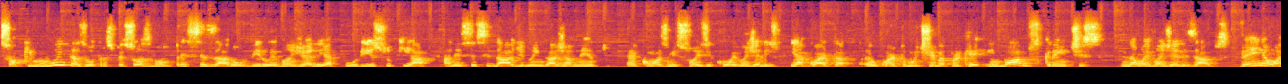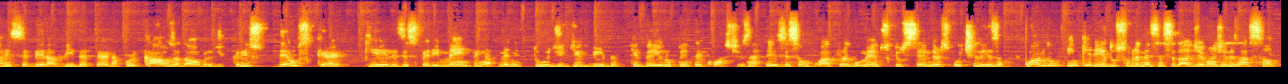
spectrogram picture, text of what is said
Só que muitas outras pessoas vão precisar ouvir o evangelho e é por isso que há a necessidade no engajamento é, com as missões e com o evangelismo. E a quarta, o quarto motivo é porque, embora os crentes não evangelizados venham a receber a vida eterna por causa da obra de Cristo, Deus quer que eles experimentem a plenitude de vida que veio no Pentecostes. Né? Esses são quatro argumentos que o Sanders utiliza quando inquirido sobre a necessidade de evangelização.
